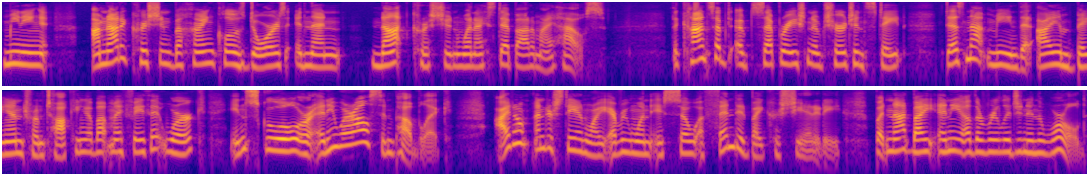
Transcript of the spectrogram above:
meaning I'm not a Christian behind closed doors and then not Christian when I step out of my house. The concept of separation of church and state does not mean that I am banned from talking about my faith at work, in school, or anywhere else in public. I don't understand why everyone is so offended by Christianity, but not by any other religion in the world.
